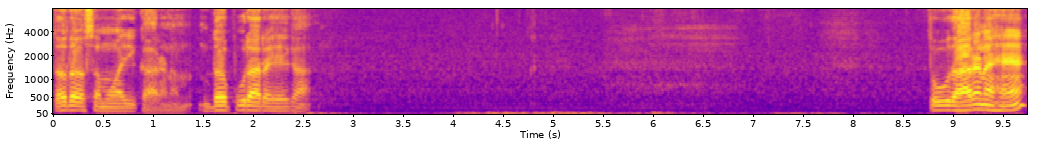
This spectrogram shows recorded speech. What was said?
तद असमवायी कारणम द पूरा रहेगा। तो उदाहरण है।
